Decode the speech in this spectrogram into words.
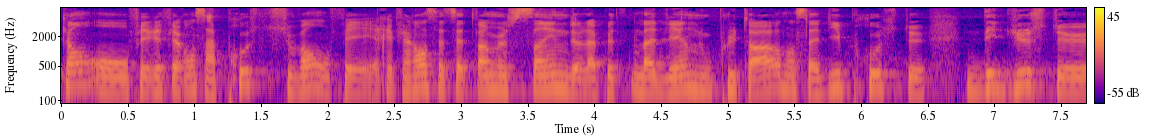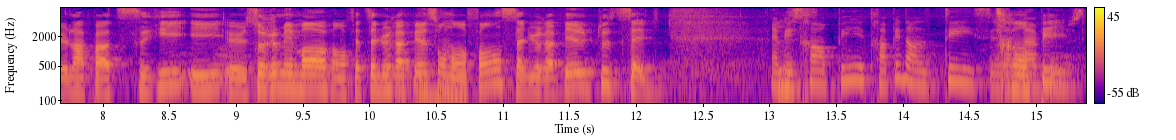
quand on fait référence à Proust, souvent on fait référence à cette fameuse scène de la petite Madeleine où plus tard dans sa vie, Proust déguste euh, la pâtisserie et euh, se remémore en fait. Ça lui rappelle son enfance, ça lui rappelle toute sa vie. Elle est trempée, trempée dans le thé, si je Trempé, m'abuse.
